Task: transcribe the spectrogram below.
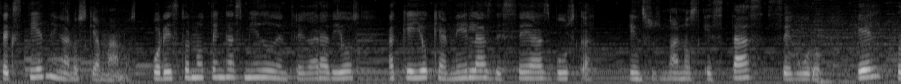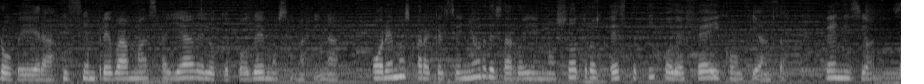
se extienden a los que amamos. Por esto no tengas miedo de entregar a Dios aquello que anhelas, deseas, buscas. En sus manos estás seguro. Él proveerá y siempre va más allá de lo que podemos imaginar. Oremos para que el Señor desarrolle en nosotros este tipo de fe y confianza. Bendiciones.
